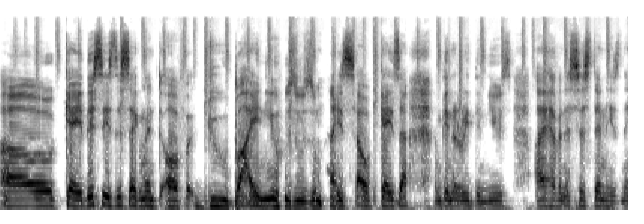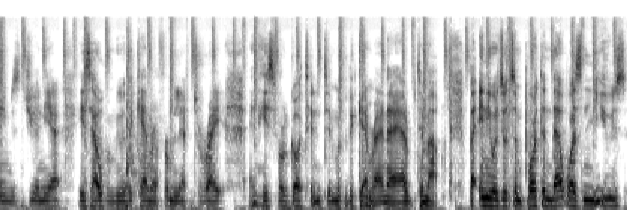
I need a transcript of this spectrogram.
Okay, this is the segment of Dubai news with myself, Keza. I'm gonna read the news. I have an assistant, his name is Junior. He's helping me with the camera from left to right, and he's forgotten to move the camera, and I helped him out. But anyways, what's important, that was news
